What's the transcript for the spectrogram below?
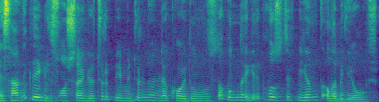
esenlikle ilgili sonuçları götürüp bir müdürün önüne koyduğunuzda bununla ilgili pozitif bir yanıt alabiliyor oluş,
